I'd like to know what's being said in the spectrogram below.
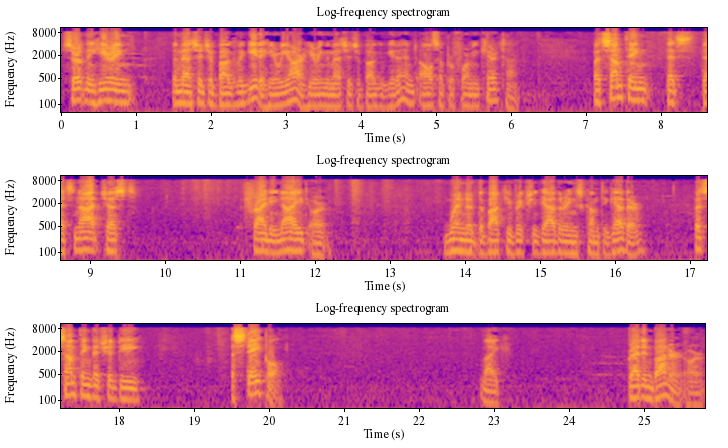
Certainly hearing the message of Bhagavad Gita, here we are, hearing the message of Bhagavad Gita and also performing kirtan. But something that's, that's not just Friday night or when the, the Bhakti Vriksha gatherings come together, but something that should be a staple, like bread and butter or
